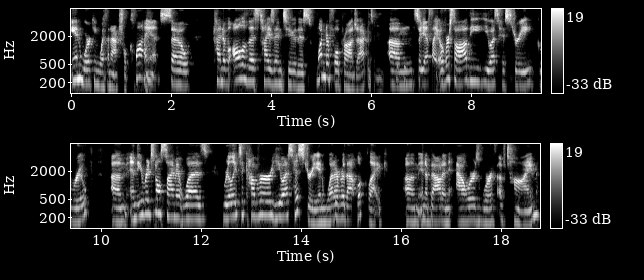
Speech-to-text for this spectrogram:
and working with an actual client. So kind of all of this ties into this wonderful project. Um, so yes, I oversaw the U.S. history group, um, and the original assignment was really to cover U.S. history and whatever that looked like. Um, in about an hour's worth of time.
